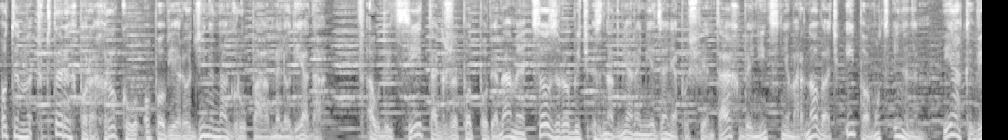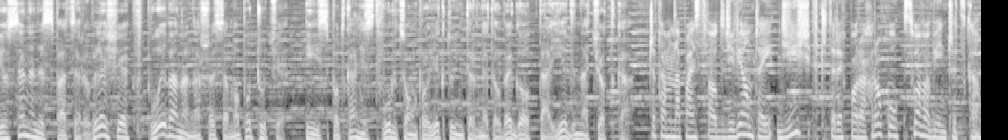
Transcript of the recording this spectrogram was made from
O tym w czterech porach roku opowie rodzinna grupa Melodiada. W audycji także podpowiadamy, co zrobić z nadmiarem jedzenia po świętach, by nic nie marnować i pomóc innym. Jak wiosenny spacer w lesie wpływa na nasze samopoczucie. I spotkanie z twórcą projektu internetowego Ta Jedna Ciotka. Czekam na Państwa od dziewiątej. Dziś w czterech porach roku Sława Bieńczycka.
